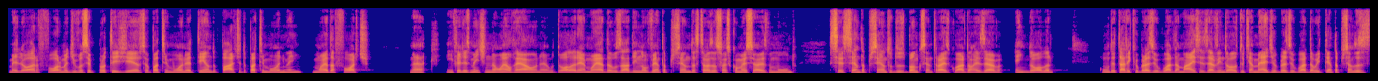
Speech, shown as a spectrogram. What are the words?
melhor forma de você proteger o seu patrimônio é tendo parte do patrimônio em moeda forte. Né? Infelizmente não é o real, né? O dólar é a moeda usada em 90% das transações comerciais do mundo. 60% dos bancos centrais guardam reserva em dólar. Com o detalhe que o Brasil guarda mais reserva em dólar do que a média. O Brasil guarda 80% dos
